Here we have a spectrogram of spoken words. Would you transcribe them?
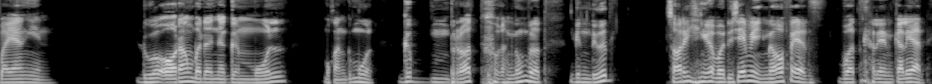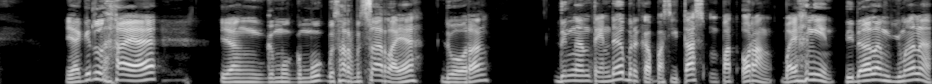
Bayangin, dua orang badannya gemul, bukan gemul, gembrot, bukan gembrot, gendut. Sorry nggak body shaming, no offense buat kalian-kalian. Ya gitu lah ya, yang gemuk-gemuk besar-besar lah ya, dua orang dengan tenda berkapasitas 4 orang. Bayangin, di dalam gimana?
